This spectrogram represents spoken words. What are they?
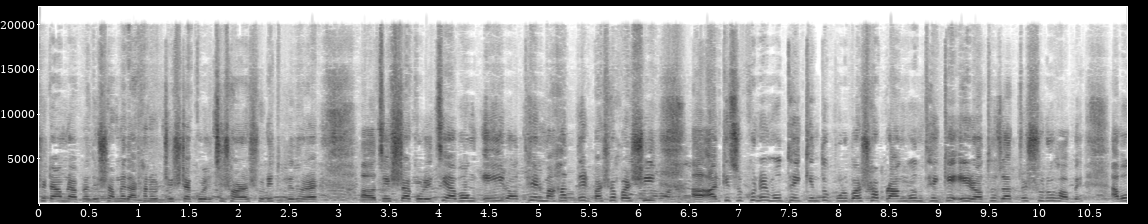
সেটা আমরা আপনাদের সামনে দেখানোর চেষ্টা করেছি, সরাসরি তুলে ধরার চেষ্টা করেছি এবং এই রথের মাহাত্মের পাশাপাশি আর কিছুক্ষণের মধ্যেই কিন্তু পূর্বাশা প্রাঙ্গণ থেকে এই রথযাত্রা শুরু হবে এবং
